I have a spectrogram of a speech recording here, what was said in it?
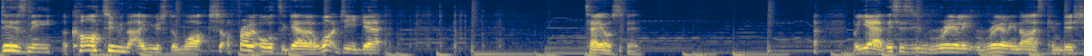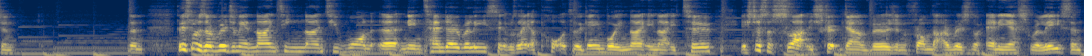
Disney, a cartoon that I used to watch. Sort of throw it all together. What do you get? TaleSpin. But yeah, this is in really, really nice condition. And this was originally a 1991 uh, Nintendo release and it was later ported to the Game Boy in 1992. It's just a slightly stripped down version from that original NES release and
